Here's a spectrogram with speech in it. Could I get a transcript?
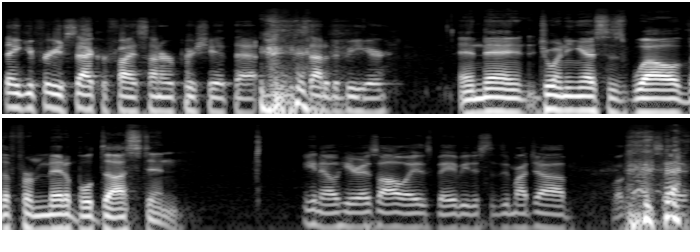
Thank you for your sacrifice, Hunter. Appreciate that. Excited to be here. And then joining us as well, the formidable Dustin. you know, here as always, baby, just to do my job. What can I say?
